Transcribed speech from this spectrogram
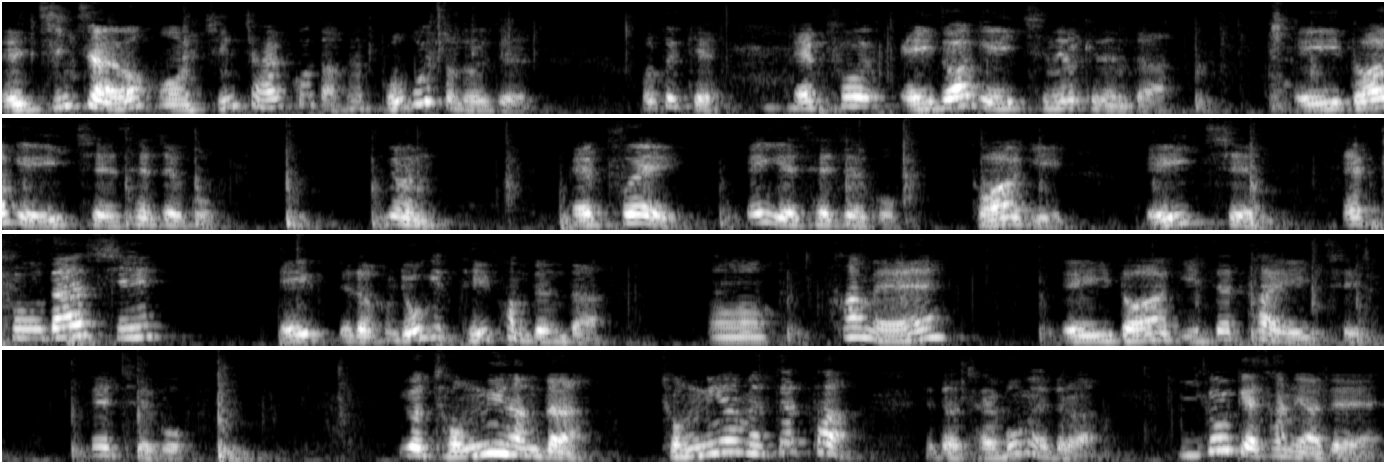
에 진짜요? 어 진짜 할 거다. 그냥 보고 있어 너희들. 어떻게? F a 더하기 h는 이렇게 된다. A 더하기 h의 세제곱은 fa a의 세제곱 더하기 h의 f 다시 a 얘들아, 그럼 여기 대입하면 된다. 어 3의 a 더하기 세타 h의 제곱. 이거 정리한다. 정리하면 세타. 얘들아 잘 보면 얘들아. 이걸 계산해야 돼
